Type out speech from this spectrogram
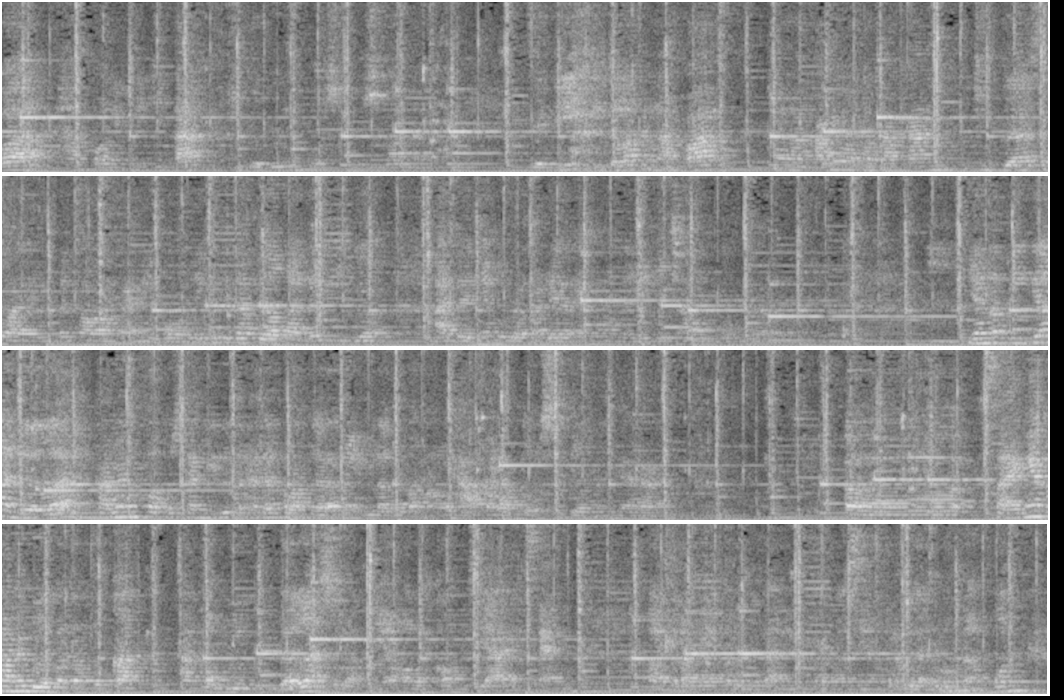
bahwa hak politik kita juga belum banget jadi itulah kenapa uh, kami mengatakan juga selain pencalonan TNI Polri ketika pilkada juga adanya beberapa daerah yang memiliki calon tunggal yang ketiga adalah kami memfokuskan diri terhadap pelanggaran yang dilakukan oleh aparatur sipil negara. Uh, sayangnya kami belum menemukan atau belum dibalas suratnya oleh Komisi ASN uh, terkait permintaan informasi yang terbaru. Namun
